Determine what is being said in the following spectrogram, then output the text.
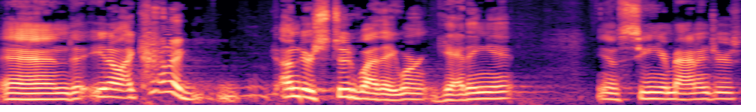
And, you know, I kind of understood why they weren't getting it, you know, senior managers.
